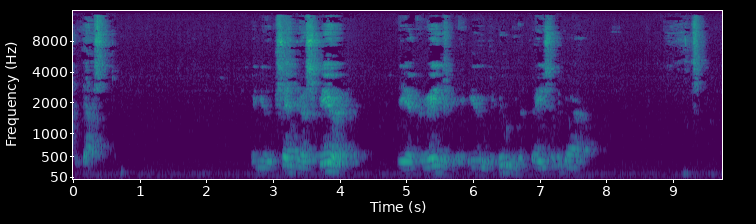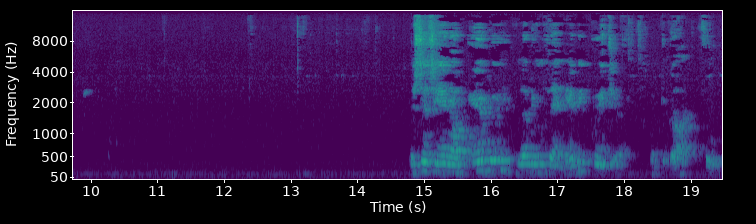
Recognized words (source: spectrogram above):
to dust. When you send your spirit, they are created and you renew the face of the ground. It says here, know, every living thing, every creature went to God food.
